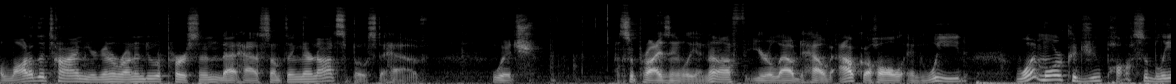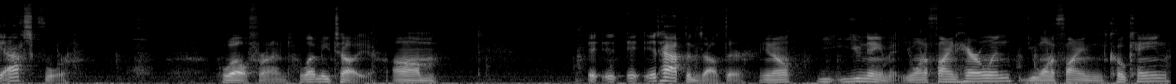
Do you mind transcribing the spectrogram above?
a lot of the time you're going to run into a person that has something they're not supposed to have, which, surprisingly enough, you're allowed to have alcohol and weed. What more could you possibly ask for? Well, friend, let me tell you. Um, it, it, it happens out there, you know? You, you name it. You want to find heroin, you want to find cocaine,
